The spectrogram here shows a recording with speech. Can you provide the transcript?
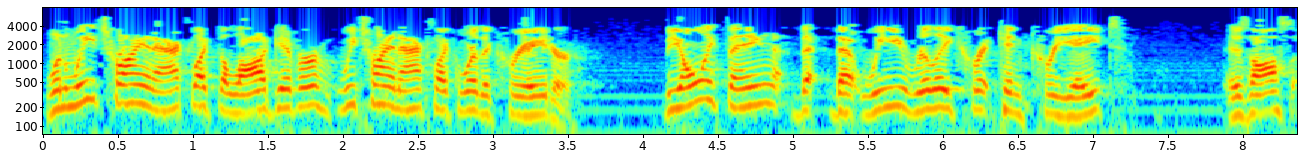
When we try and act like the lawgiver, we try and act like we're the creator. The only thing that, that we really can create is, also,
